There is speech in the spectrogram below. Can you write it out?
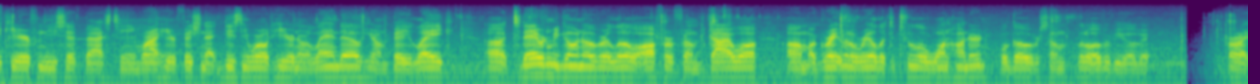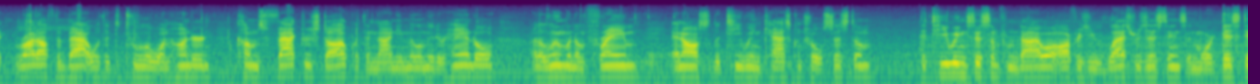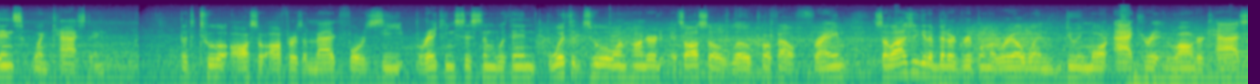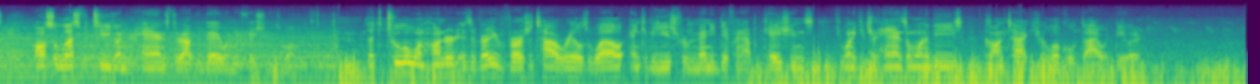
here from the UCF Bass team. We're out here fishing at Disney World here in Orlando, here on Bay Lake. Uh, today we're going to be going over a little offer from Daiwa, um, a great little reel, the Tatula 100. We'll go over some little overview of it. Alright, right off the bat with the Tatula 100 comes factory stock with a 90 millimeter handle, an aluminum frame, and also the T-Wing cast control system. The T-Wing system from Daiwa offers you less resistance and more distance when casting. The Tatula also offers a Magforce Z braking system within. With the Tatula 100, it's also a low profile frame, so it allows you to get a better grip on the reel when doing more accurate and longer casts. Also less fatigue on your hands throughout the day when you're fishing as well. The Tatula 100 is a very versatile reel as well and can be used for many different applications. If you want to get your hands on one of these, contact your local Daiwa dealer.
